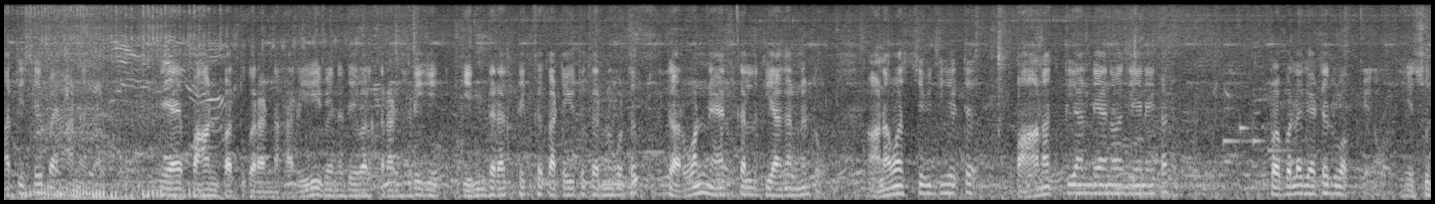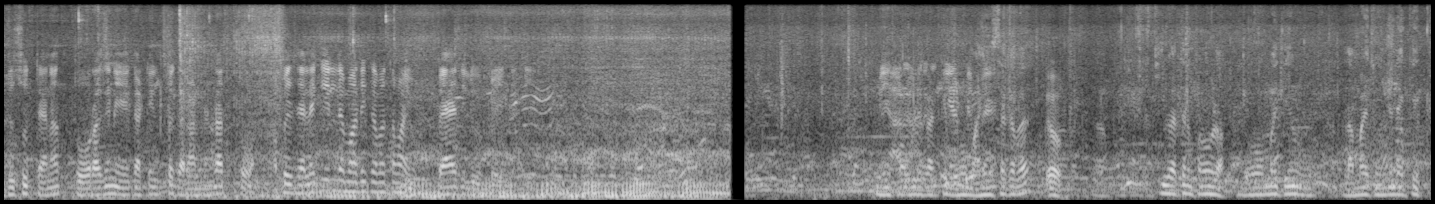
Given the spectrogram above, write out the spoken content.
අතිශය භයානකයි. ඒ අය පහන් පත්තු කරන්න හරි වෙන දේවල් කරන්න හරි ගින්දරත් එක්ක කටයුතු කරනකොට දරුවන් ඈත් කරලා තියාගන්නට. අනවශ්‍ය විදිහට පානක් තියන්න යනවා කියන එකත් ප්‍රබල ගැටලුවක් වෙනවා. ඒ සුදුසු තැනක් තෝරාගෙන ඒ කටයුත්ත කරන්නටත් ඕන. අපේ සැලකිල්ල මදිකම තමයි පැහැදිලිව පේන්නේ. මේ පවුල කට්ටිය බොහොම අහිංසකව ඔව්. ජීවත් වෙන පවුලක්. බොහොම ඉතින් ළමයි තුන්දෙනෙක් එක්ක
